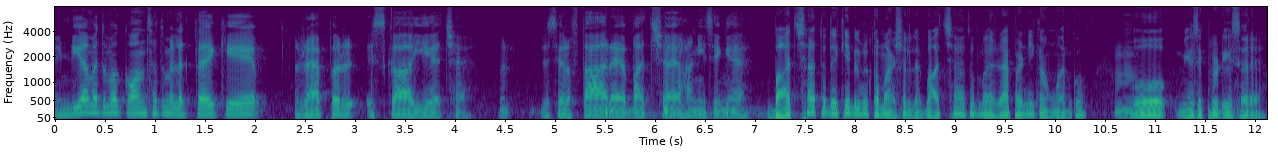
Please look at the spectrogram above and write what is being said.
India में तुम्हें कौन सा तुम्हें लगता है कि रैपर इसका ये अच्छा है? जैसे रफ्तार है बादशाह है हनी सिंह है। बादशाह तो देखिए बिल्कुल कमर्शियल है। बादशाह तो मैं रैपर नहीं कहूँगा उनको। हम्म। वो म्यूज़िक प्रोड्यूसर है।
